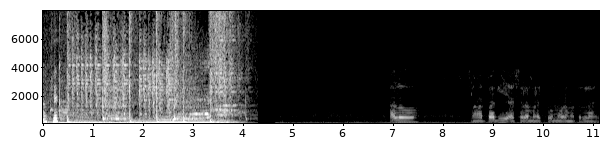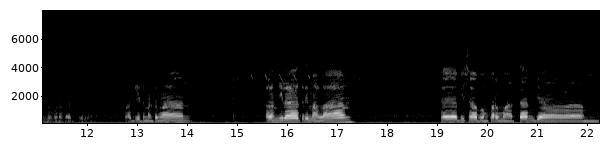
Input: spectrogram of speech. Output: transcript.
Oke. Halo, selamat pagi. Assalamualaikum warahmatullahi wabarakatuh. Pagi teman-teman. Alhamdulillah, terima malam. Saya bisa bongkar muatan jam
